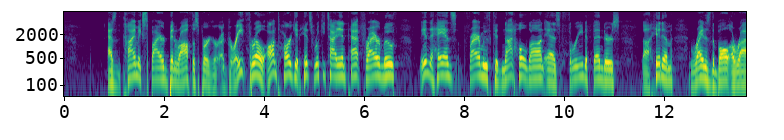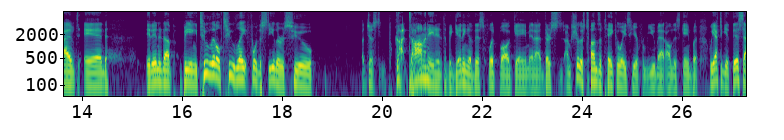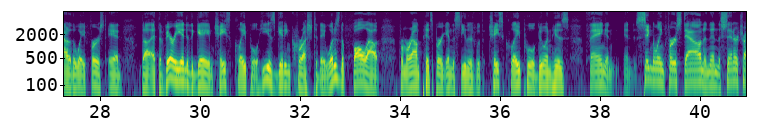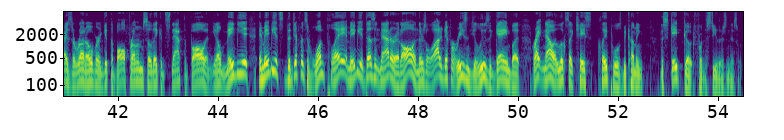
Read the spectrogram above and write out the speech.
as the time expired. Ben Roethlisberger, a great throw on target, hits rookie tight end Pat Freiermuth in the hands. Freiermuth could not hold on as three defenders uh, hit him right as the ball arrived, and it ended up being too little, too late for the Steelers, who just got dominated at the beginning of this football game, and uh, there's I'm sure there's tons of takeaways here from you, Matt, on this game, but we have to get this out of the way first. And uh, at the very end of the game, Chase Claypool he is getting crushed today. What is the fallout from around Pittsburgh and the Steelers with Chase Claypool doing his thing and, and signaling first down, and then the center tries to run over and get the ball from him so they can snap the ball. And you know maybe it and maybe it's the difference of one play, and maybe it doesn't matter at all. And there's a lot of different reasons you lose a game, but right now it looks like Chase Claypool is becoming the scapegoat for the Steelers in this one.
